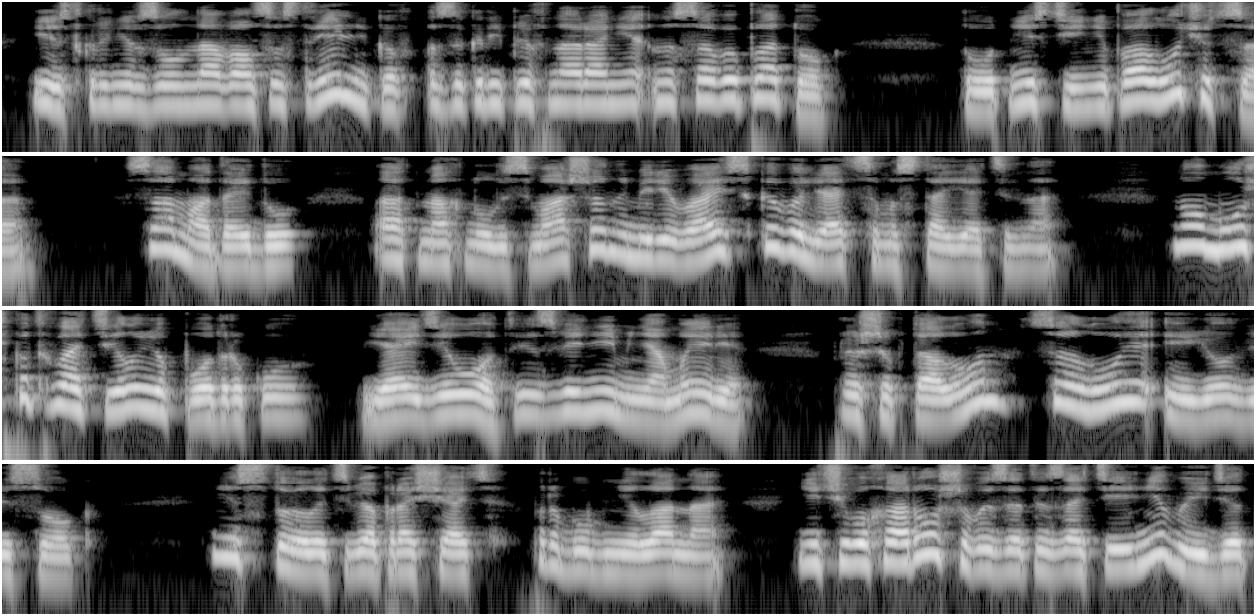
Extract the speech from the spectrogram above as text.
— искренне взволновался Стрельников, закрепив на ране носовой платок, Тут нести не получится. Сама дойду. Отмахнулась Маша, намереваясь ковылять самостоятельно. Но муж подхватил ее под руку. «Я идиот, извини меня, Мэри», — прошептал он, целуя ее в висок. «Не стоило тебя прощать», — пробубнила она. «Ничего хорошего из этой затеи не выйдет».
